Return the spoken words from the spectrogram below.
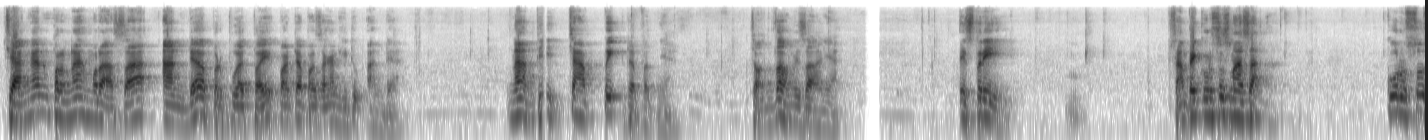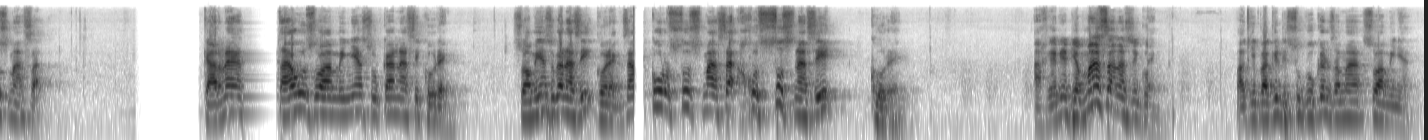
Jangan pernah merasa Anda berbuat baik pada pasangan hidup Anda. Nanti capek dapatnya. Contoh misalnya, istri sampai kursus masak. Kursus masak. Karena tahu suaminya suka nasi goreng. Suaminya suka nasi goreng. Sampai kursus masak khusus nasi goreng. Akhirnya dia masak nasi goreng. Pagi-pagi disuguhkan sama suaminya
